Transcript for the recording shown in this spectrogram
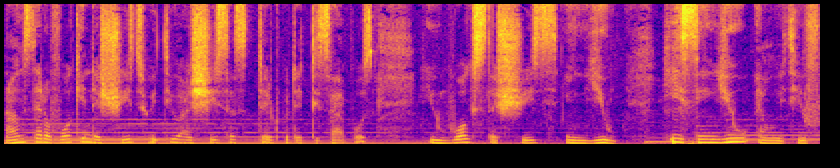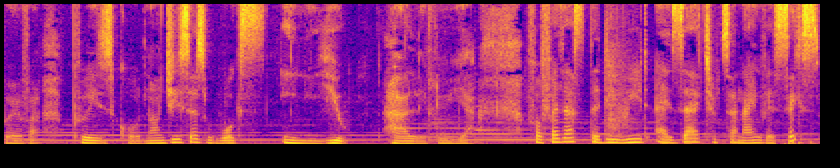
Now, instead of walking the streets with you as Jesus did with the disciples, he walks the streets in you. He's in you and with you forever. Praise God. Now, Jesus walks in you. Hallelujah. For further study, read Isaiah chapter 9, verse 6,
